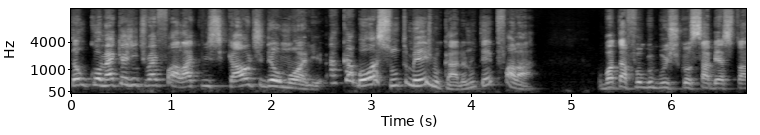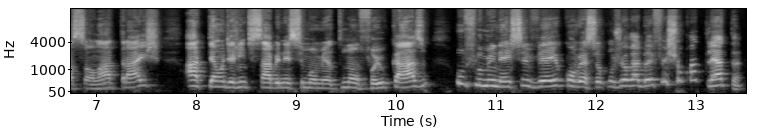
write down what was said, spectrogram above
Então, como é que a gente vai falar que o scout deu mole? Acabou o assunto mesmo, cara. Não tem o que falar. O Botafogo buscou saber a situação lá atrás, até onde a gente sabe nesse momento não foi o caso. O Fluminense veio, conversou com o jogador e fechou com o atleta.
